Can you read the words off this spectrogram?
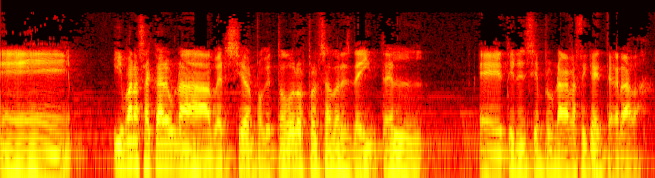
Eh, iban a sacar una versión, porque todos los procesadores de Intel eh, tienen siempre una gráfica integrada.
